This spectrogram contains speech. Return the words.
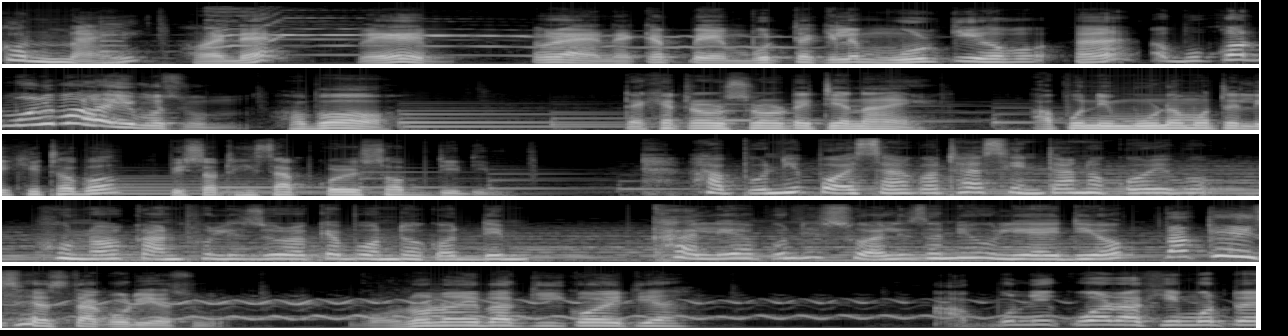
কণ নাই? হয়নে? প্ৰেম? এনেকে প্ৰেমবোধ থাকিলে মোৰ কি হ'ব হা? ভোকত মৰিব লাগিবচোন। হ'ব। তেখেতৰ ওচৰত এতিয়া নাই। আপুনি মোৰ নামতে লিখি থ'ব পিছত হিচাপ কৰি চব দি দিম। আপুনি পইচাৰ কথা চিন্তা নকৰিব। সোণৰ কাণফুলিযোৰকে বন্ধকত দিম। খালি আপুনি ছোৱালীজনী উলিয়াই দিয়ক। তাকেই চেষ্টা কৰি আছো। গণনাই বা কি কয় এতিয়া? আপুনি কোৱা ৰাশি মতে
